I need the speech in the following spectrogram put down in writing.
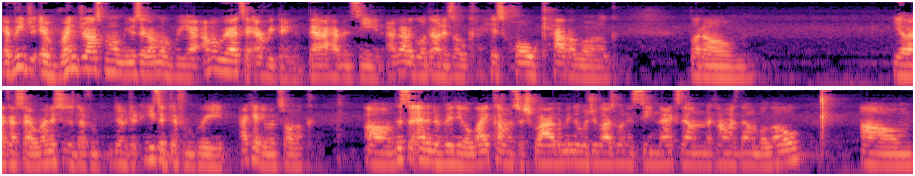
Every if Ren drops more music, I'm gonna react. I'm gonna react to everything that I haven't seen. I gotta go down his whole his whole catalog, but um, yeah, like I said, Ren is just a different. He's a different breed. I can't even talk. Um, this is the end of the video. Like, comment, subscribe. Let me know what you guys want to see next down in the comments down below. Um,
